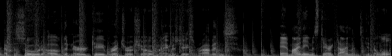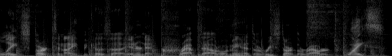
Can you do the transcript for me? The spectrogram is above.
Another episode of the Nerd Cave Retro Show. My name is Jason Robbins. And my name is Derek Diamond. Getting a little late start tonight because uh, internet crapped out on me. Had to restart the router twice.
